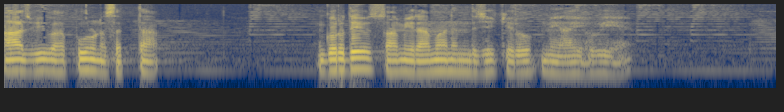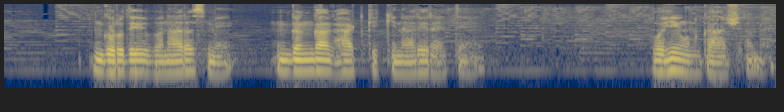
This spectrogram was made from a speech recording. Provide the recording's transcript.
आज भी वह पूर्ण सत्ता गुरुदेव स्वामी रामानंद जी के रूप में आई हुई है। गुरुदेव बनारस में गंगा घाट के किनारे रहते हैं। वही उनका आश्रम है।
